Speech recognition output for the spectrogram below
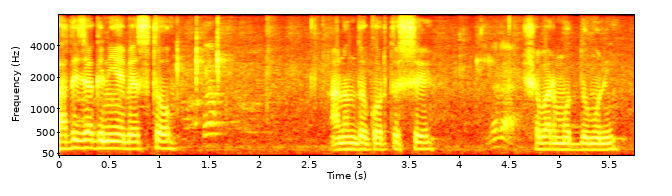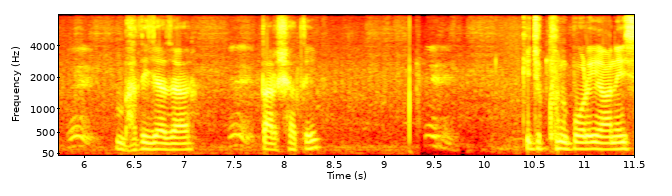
ভাতিজাকে নিয়ে ব্যস্ত। আনন্দ করতেছে সবার মধ্যমণি ভাতিজা যা তার সাথে। কিছুক্ষণ পরেই আনিস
